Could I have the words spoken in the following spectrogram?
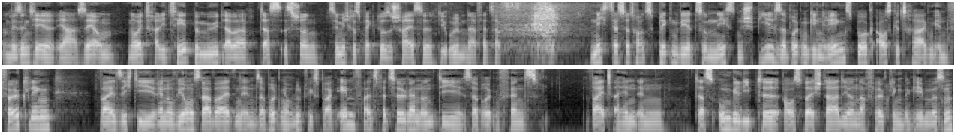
Und wir sind hier ja sehr um Neutralität bemüht, aber das ist schon ziemlich respektlose Scheiße, die Ulm da verzapft. Nichtsdestotrotz blicken wir zum nächsten Spiel. Saarbrücken gegen Regensburg, ausgetragen in Völkling, weil sich die Renovierungsarbeiten in Saarbrücken am Ludwigspark ebenfalls verzögern und die Saarbrücken-Fans weiterhin in das ungeliebte Ausweichstadion nach Völkling begeben müssen.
